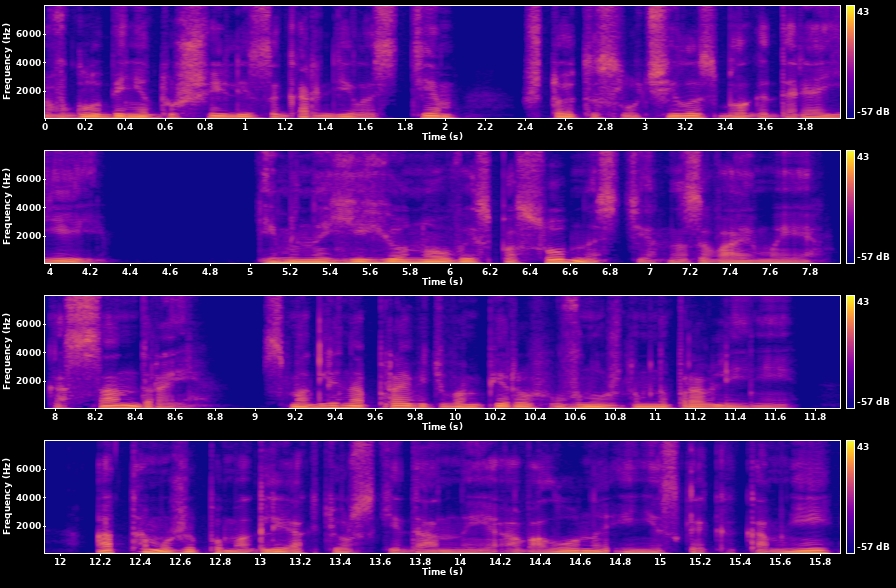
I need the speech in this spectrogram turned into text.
В глубине души Лиза гордилась тем, что это случилось благодаря ей. Именно ее новые способности, называемые Кассандрой, смогли направить вампиров в нужном направлении, а там уже помогли актерские данные Авалона и несколько камней,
